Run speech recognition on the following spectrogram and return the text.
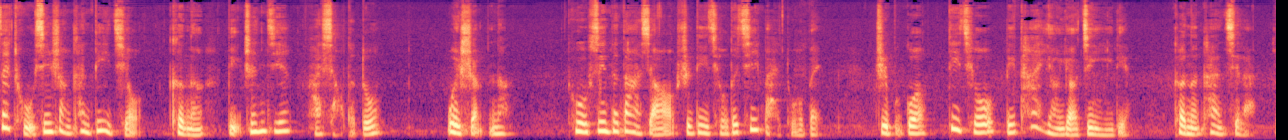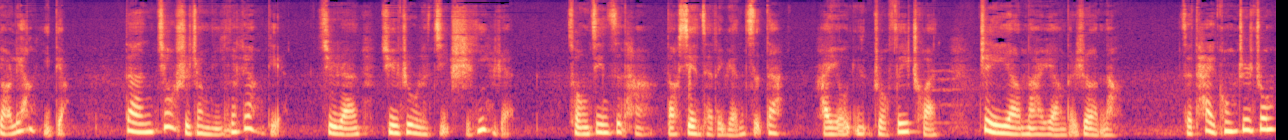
在土星上看地球，可能比针尖还小得多。为什么呢？土星的大小是地球的七百多倍，只不过地球离太阳要近一点，可能看起来要亮一点。但就是这么一个亮点，居然居住了几十亿人。从金字塔到现在的原子弹。还有宇宙飞船，这样那样的热闹，在太空之中，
